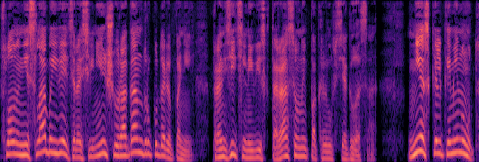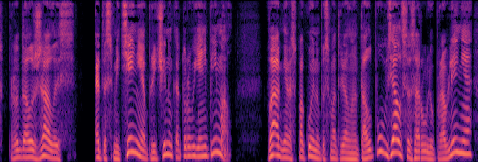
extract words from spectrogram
словно не слабый ветер, а сильнейший ураган вдруг ударил по ней. Пронзительный визг Тарасовны покрыл все голоса. Несколько минут продолжалось это смятение, причины которого я не понимал. Вагнер спокойно посмотрел на толпу, взялся за руль управления —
